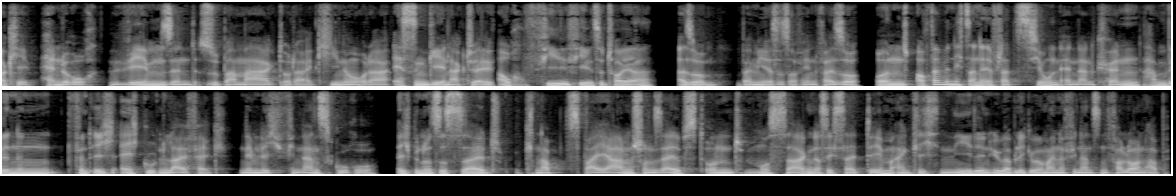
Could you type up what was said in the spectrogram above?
Okay, Hände hoch. Wem sind Supermarkt oder Kino oder Essen gehen aktuell auch viel, viel zu teuer? Also bei mir ist es auf jeden Fall so. Und auch wenn wir nichts an der Inflation ändern können, haben wir einen, finde ich, echt guten Lifehack, nämlich Finanzguru. Ich benutze es seit knapp zwei Jahren schon selbst und muss sagen, dass ich seitdem eigentlich nie den Überblick über meine Finanzen verloren habe.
